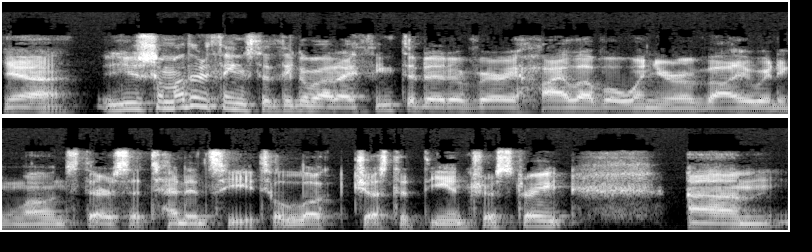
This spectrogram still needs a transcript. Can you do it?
Yeah. Some other things to think about. I think that at a very high level, when you're evaluating loans, there's a tendency to look just at the interest rate. Um,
